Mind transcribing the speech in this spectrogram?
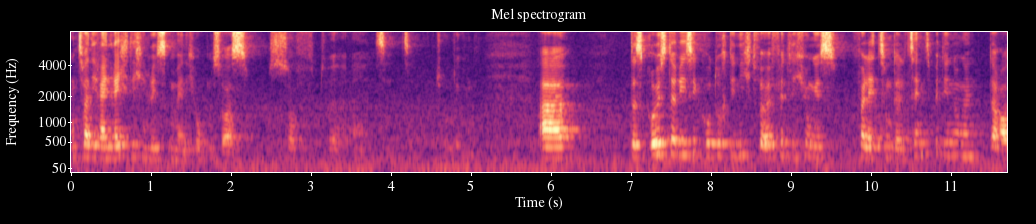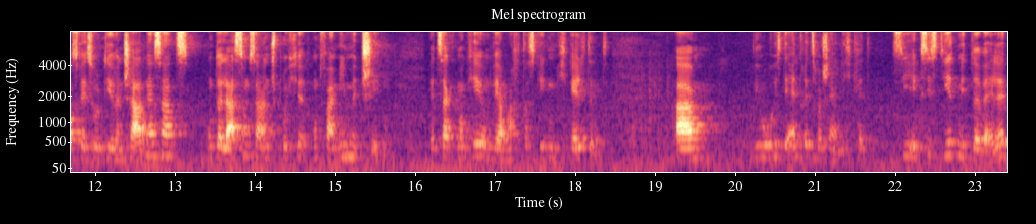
Und zwar die rein rechtlichen Risiken, wenn ich Open Source Software einsetze. Entschuldigung. Äh, das größte Risiko durch die Nichtveröffentlichung ist Verletzung der Lizenzbedingungen, daraus resultieren Schadenersatz, Unterlassungsansprüche und vor allem Image-Schäden. Jetzt sagt man, okay, und wer macht das gegen mich geltend? Ähm, wie hoch ist die Eintrittswahrscheinlichkeit? Sie existiert mittlerweile.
